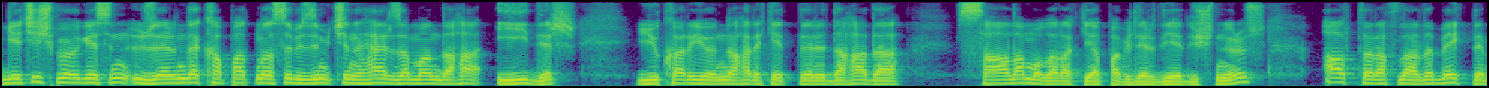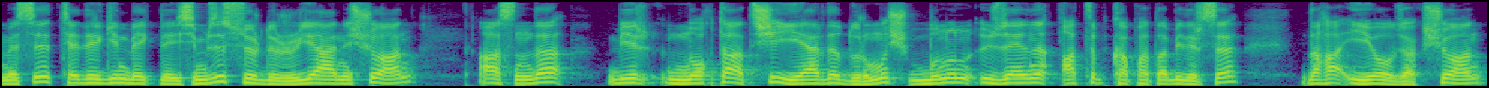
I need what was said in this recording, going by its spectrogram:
Geçiş bölgesinin üzerinde kapatması bizim için her zaman daha iyidir. Yukarı yönlü hareketleri daha da sağlam olarak yapabilir diye düşünüyoruz. Alt taraflarda beklemesi tedirgin bekleyişimizi sürdürür. Yani şu an aslında bir nokta atışı yerde durmuş. Bunun üzerine atıp kapatabilirse daha iyi olacak. Şu an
